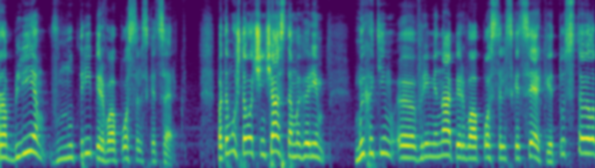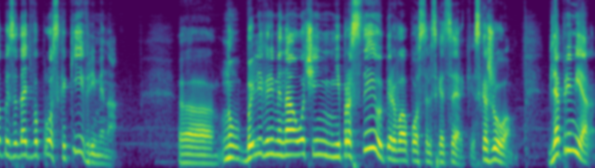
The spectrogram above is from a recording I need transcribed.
проблем внутри первоапостольской церкви. Потому что очень часто мы говорим, мы хотим э, времена первоапостольской церкви. Тут стоило бы задать вопрос, какие времена – Э, ну, были времена очень непростые у первоапостольской церкви, скажу вам. Для примера,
